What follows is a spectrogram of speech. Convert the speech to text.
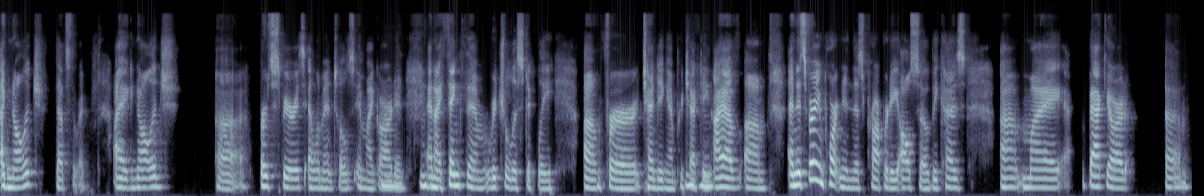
acknowledge, that's the word. I acknowledge uh, earth spirits, elementals in my garden, mm-hmm. and I thank them ritualistically um, for tending and protecting. Mm-hmm. I have, um, and it's very important in this property also because uh, my backyard um,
